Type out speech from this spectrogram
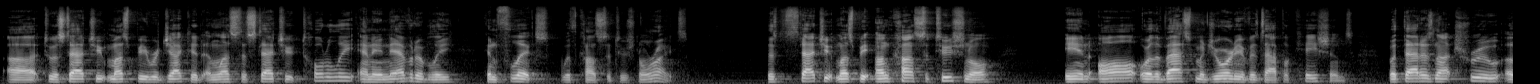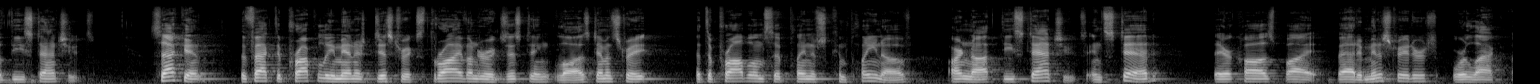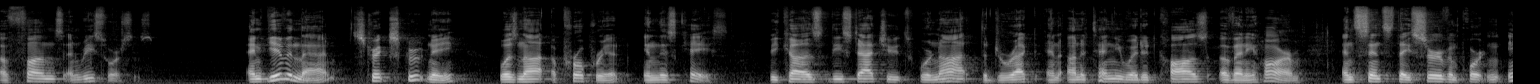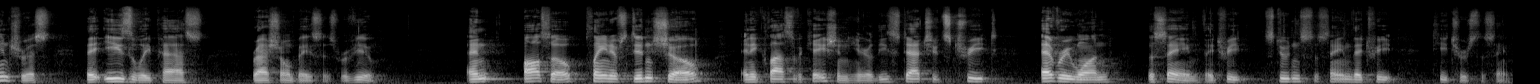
uh, to a statute must be rejected unless the statute totally and inevitably conflicts with constitutional rights. The statute must be unconstitutional in all or the vast majority of its applications, but that is not true of these statutes. Second, the fact that properly managed districts thrive under existing laws demonstrate that the problems that plaintiffs complain of are not these statutes. Instead, they are caused by bad administrators or lack of funds and resources. And given that, strict scrutiny was not appropriate in this case because these statutes were not the direct and unattenuated cause of any harm. and since they serve important interests, they easily pass rational basis review. And also, plaintiffs didn't show any classification here. These statutes treat everyone the same. They treat students the same, they treat teachers the same.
